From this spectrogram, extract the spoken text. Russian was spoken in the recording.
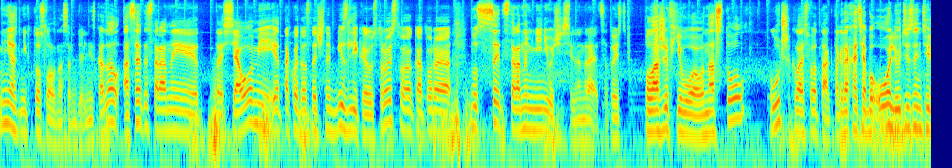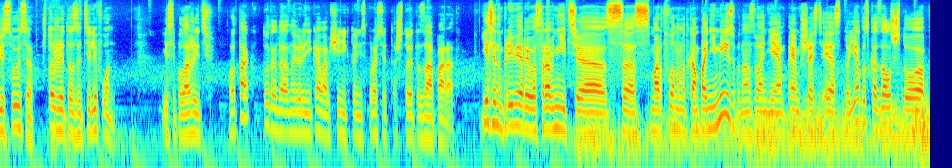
Мне никто слова на самом деле не сказал. А с этой стороны это Xiaomi. Это такое достаточно безликое устройство, которое, ну, с этой стороны мне не очень сильно нравится. То есть, положив его на стол, лучше класть вот так. Тогда хотя бы, о, люди заинтересуются, что же это за телефон. Если положить вот так, то тогда наверняка вообще никто не спросит, что это за аппарат. Если, например, его сравнить э, с смартфоном от компании Meizu под названием M6s, то я бы сказал, что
